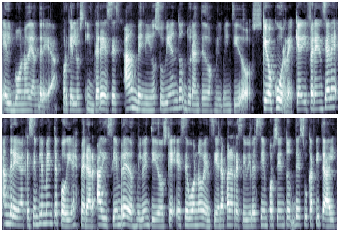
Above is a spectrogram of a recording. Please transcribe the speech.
el bono de Andrea, porque los intereses han venido subiendo durante 2022. ¿Qué ocurre? Que a diferencia de Andrea, que simplemente podía esperar a diciembre de 2022 que ese bono venciera para recibir el 100% de su capital,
